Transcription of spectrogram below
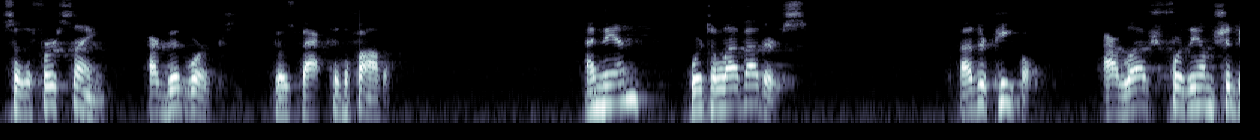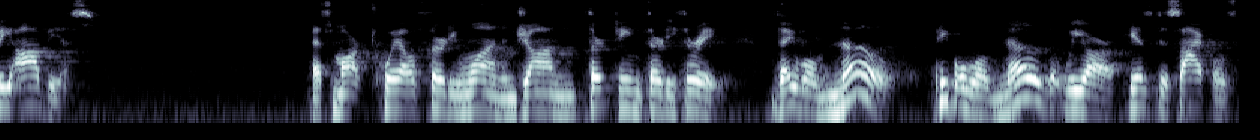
So the first thing, our good works, goes back to the Father. And then we're to love others, other people. Our love for them should be obvious. That's Mark 12:31 and John 13:33. They will know, people will know that we are his disciples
